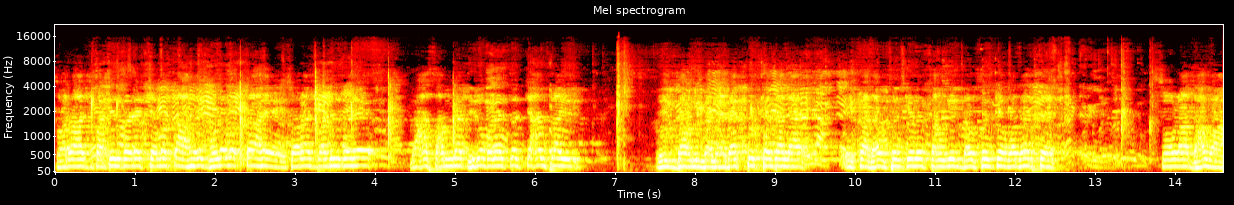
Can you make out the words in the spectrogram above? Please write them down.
स्वराज पाटीलकडे क्षमता आहे गुणवत्ता आहे. स्वराज पाटीलकडे या सामन्यात हिरो बनायचा चान्स राहील एक धाव निघाल्या बॅकफूट पण झालाय. एका धावसंख्येनं चांगली धावसंख्या वधारते. सोळा धावा.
